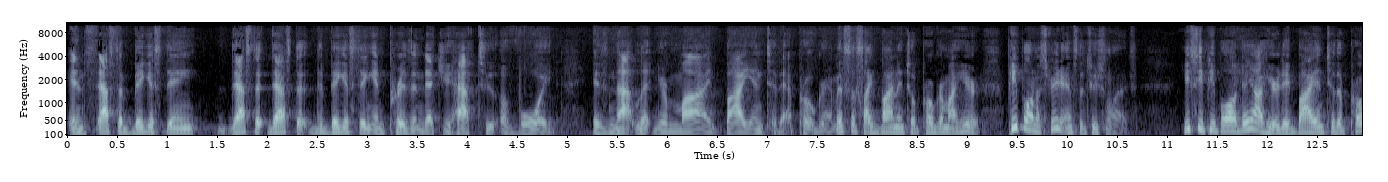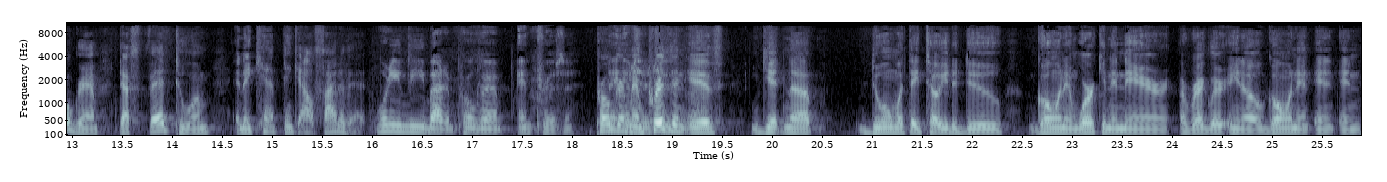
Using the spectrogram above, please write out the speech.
and that's the biggest thing. That's the that's the, the biggest thing in prison that you have to avoid is not letting your mind buy into that program. It's just like buying into a program out here. People on the street are institutionalized. You see people all day out here. They buy into the program that's fed to them, and they can't think outside of that. What do you mean by the program in prison? Program in prison is getting up, doing what they tell you to do, going and working in there, a regular, you know, going and, and, and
